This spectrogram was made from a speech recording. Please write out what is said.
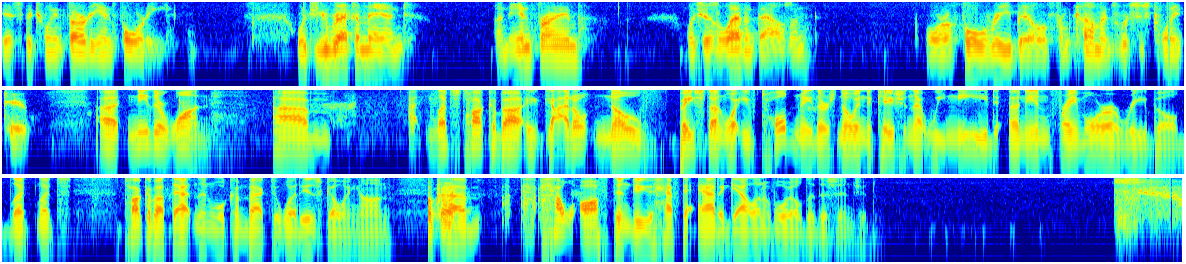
it's between 30 and 40. Would you recommend an in-frame, which is 11,000, or a full rebuild from Cummins, which is 22? Uh, neither one. Um, let's talk about. I don't know based on what you've told me, there's no indication that we need an in-frame or a rebuild. Let let's talk about that, and then we'll come back to what is going on. Okay. Um, how often do you have to add a gallon of oil to this engine?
